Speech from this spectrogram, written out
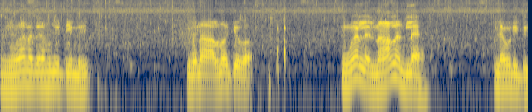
മൂന്ന് മൂന്നെണ്ണത്തിനെ നമുക്ക് കിട്ടിയിട്ടുണ്ട്. ഇപ്പൊ നാളെ നോക്കി നോക്കാം മൂന്നല്ലേ? നാളല്ലേ എല്ലാം കൂടിയിട്ട്.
